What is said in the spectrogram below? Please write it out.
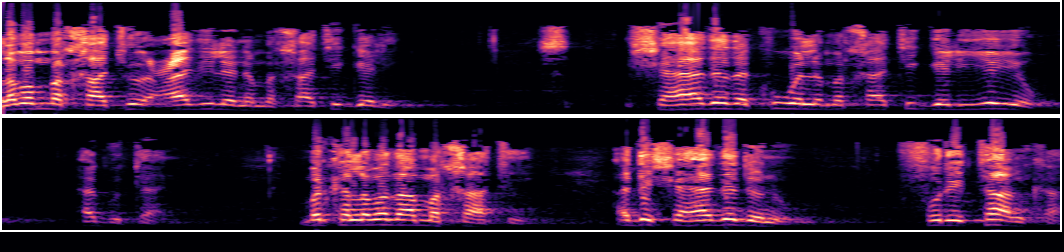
laba markhaati oo caadilana markhaati geli shahaadada kuwa la markhaati geliyayo ha gutaan marka labadaa markhaati hadda shahaadadanu furitaanka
